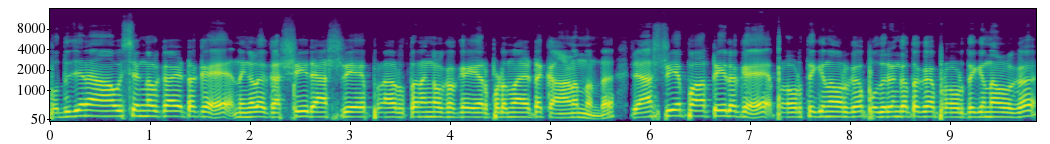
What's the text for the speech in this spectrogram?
പൊതുജന ആവശ്യങ്ങൾക്കായിട്ടൊക്കെ നിങ്ങൾ കക്ഷി രാഷ്ട്രീയ പ്രവർത്തനങ്ങൾക്കൊക്കെ ഏർപ്പെടുന്നതായിട്ട് കാണുന്നുണ്ട്. രാഷ്ട്രീയ പാർട്ടിയിലൊക്കെ പ്രവർത്തിക്കുന്നവർക്ക് പൊതുരംഗത്തൊക്കെ പ്രവർത്തിക്കുന്നവർക്ക്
